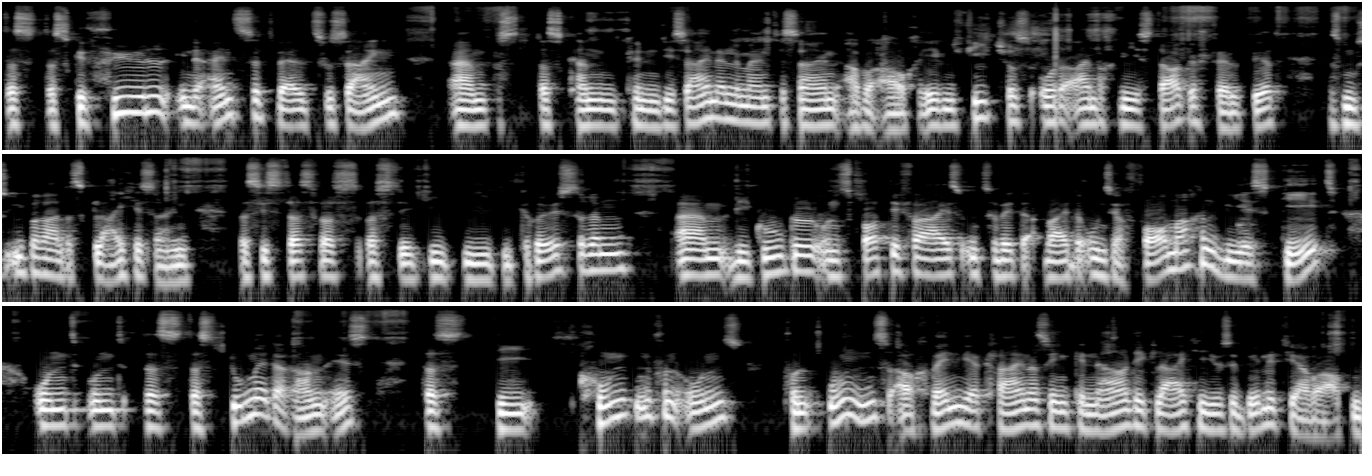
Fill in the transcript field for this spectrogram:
das, das Gefühl, in der Einzelwelt zu sein, ähm, das, das kann, können Designelemente sein, aber auch eben Features oder einfach wie es dargestellt wird. Das muss überall das Gleiche sein. Das ist das, was, was die, die, die, die größeren ähm, wie Google und Spotify und so weiter uns ja vormachen, wie es geht. Und, und das, das Dumme daran ist, dass die Kunden von uns von uns, auch wenn wir kleiner sind, genau die gleiche Usability erwarten.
